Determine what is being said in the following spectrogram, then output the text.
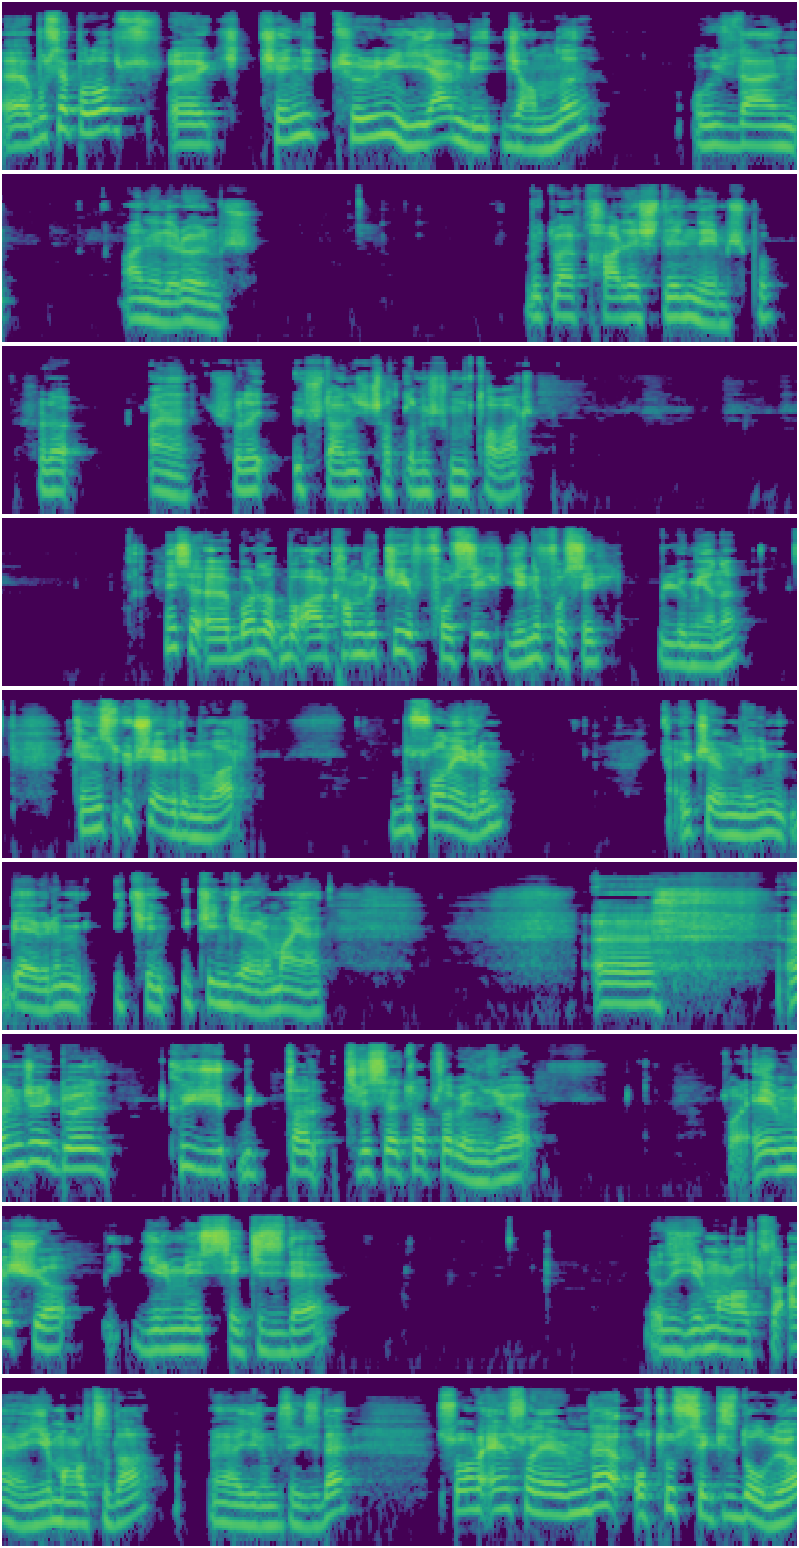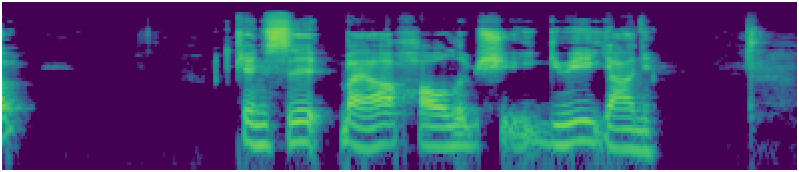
Ee, bu Cephalopes e, kendi türünü yiyen bir canlı. O yüzden anneleri ölmüş. Büyük ihtimal kardeşlerin de yemiş bu. Şurada aynen şurada 3 tane çatlamış yumurta var. Neyse e, bu arada bu arkamdaki fosil yeni fosil Lumia'nı. Kendisi 3 evrimi var. Bu son evrim. 3 evrim dediğim bir evrim iki, ikinci evrim aynen. Ee, önce böyle küçücük bir tar- Triceratops'a benziyor. Sonra evrimleşiyor 28'de ya da 26'da aynen 26'da veya 28'de. Sonra en son evrimde 38'de oluyor. Kendisi bayağı havalı bir şey gibi yani.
